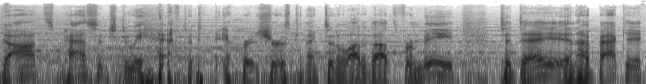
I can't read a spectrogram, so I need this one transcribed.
dots passage do we have today? Or it sure is connected a lot of dots for me today in Habakkuk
